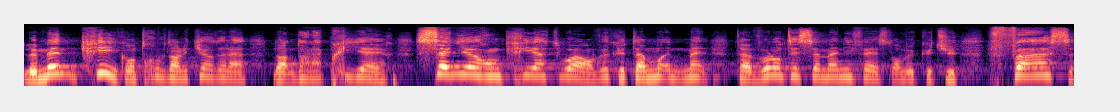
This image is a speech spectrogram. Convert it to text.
le même cri qu'on trouve dans le cœur de la, dans, la prière. Seigneur, on crie à toi, on veut que ta, ta volonté se manifeste, on veut que tu fasses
